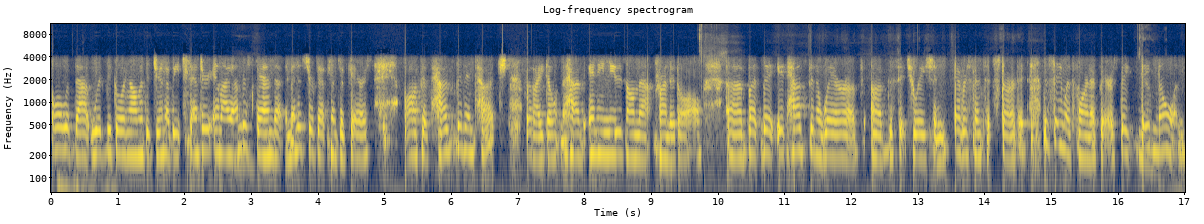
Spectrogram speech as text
all of that would be going on with the Juno Beach Center. And I understand that the Minister of Veterans Affairs office has been in touch, but I don't have any news on that front at all. Uh, but the, it has been aware of, of the situation ever since it started. The same with Foreign Affairs; they yeah. they've known,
